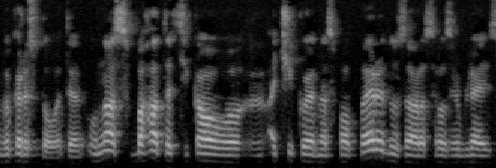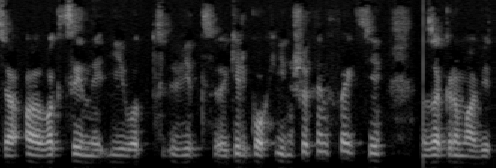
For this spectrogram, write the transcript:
використовувати. У нас багато цікавого е, очікує нас попереду. Зараз розробляються вакцини і от від кількох інших інфекцій, зокрема від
